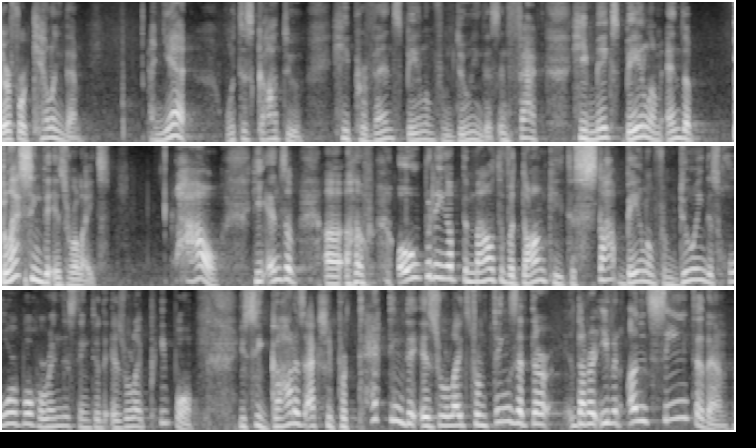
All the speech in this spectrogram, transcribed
therefore killing them. And yet, what does God do? He prevents Balaam from doing this. In fact, he makes Balaam end up blessing the Israelites. How? He ends up uh, opening up the mouth of a donkey to stop Balaam from doing this horrible, horrendous thing to the Israelite people. You see, God is actually protecting the Israelites from things that, they're, that are even unseen to them.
